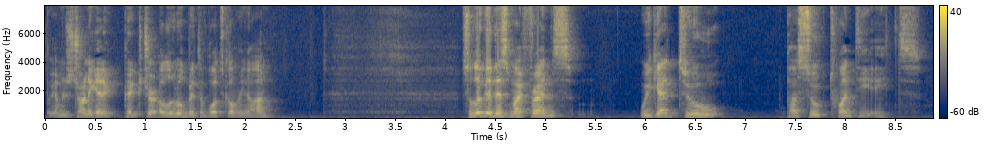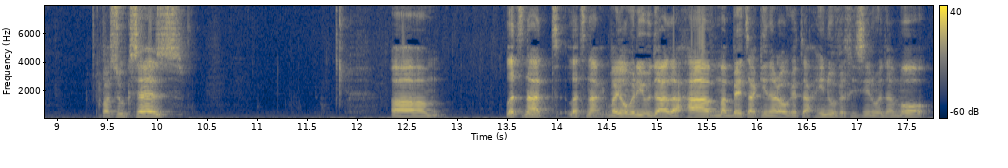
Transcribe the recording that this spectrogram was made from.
But I'm just trying to get a picture a little bit of what's going on. So look at this, my friends. We get to Pasuk 28. Pasuk says, um, let's not, let's not, ויאמר יהודה לאחיו, מה בית הכנרו כתחינו וכיסינו את דמו,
